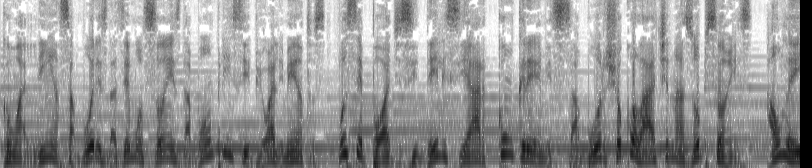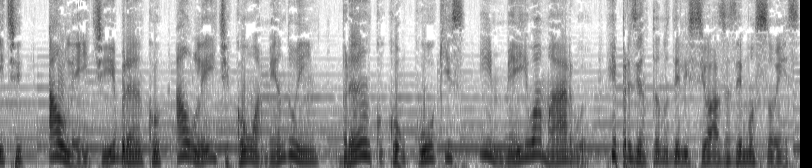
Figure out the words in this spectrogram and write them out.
Com a linha Sabores das Emoções da Bom Princípio Alimentos, você pode se deliciar com cremes sabor chocolate nas opções ao leite, ao leite e branco, ao leite com amendoim, branco com cookies e meio amargo, representando deliciosas emoções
